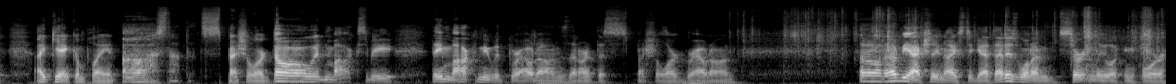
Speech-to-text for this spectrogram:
I can't complain. Oh, it's not that special art. Oh, it mocks me. They mock me with Groudons that aren't the special art Groudon. Oh, that would be actually nice to get. That is what I'm certainly looking for.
